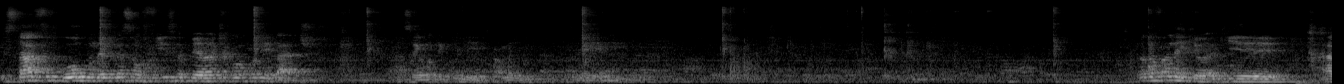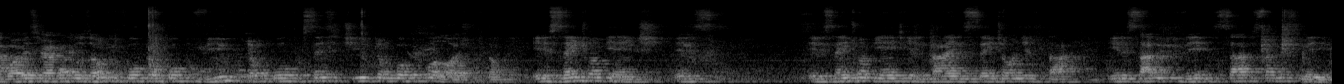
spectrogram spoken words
Estado do corpo na educação física perante a corporeidade. Isso aí eu vou ter que ler, calma aí. Eu não falei que, que agora eles chegaram à conclusão que o corpo é um corpo vivo, que é um corpo sensitivo, que é um corpo ecológico. Então, ele sente o ambiente, ele ele sente o ambiente que ele está, ele sente onde ele está, ele sabe viver, sabe estar nesse meio.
